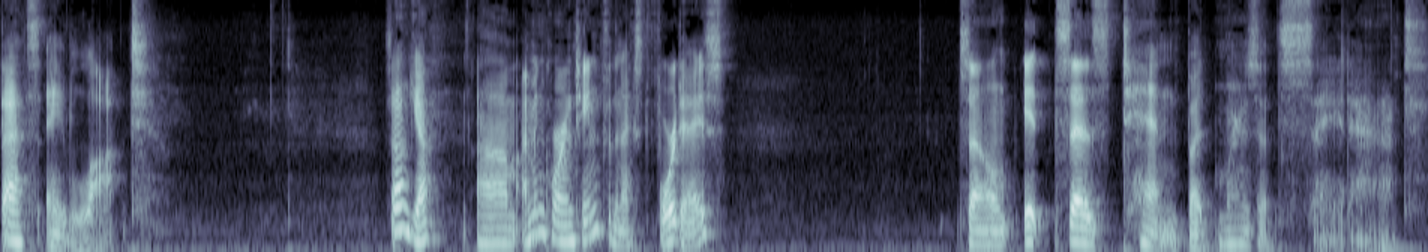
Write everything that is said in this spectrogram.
That's a lot. So, yeah, um, I'm in quarantine for the next four days. So it says 10, but where does it say it at?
